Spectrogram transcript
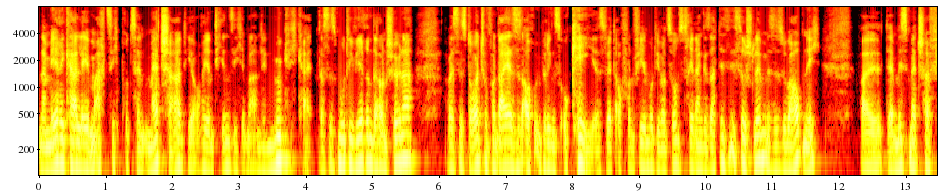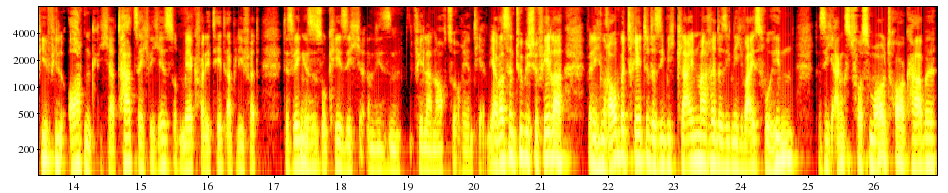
In Amerika leben 80 Prozent Matcher, die orientieren sich immer an den Möglichkeiten. Das ist motivierender und schöner, aber es ist deutsch und von daher ist es auch übrigens okay. Es wird auch von vielen Motivationstrainern gesagt, es ist so schlimm, es ist überhaupt nicht, weil der Mismatcher viel, viel ordentlicher tatsächlich ist und mehr Qualität abliefert. Deswegen ist es okay, sich an diesen Fehlern auch zu orientieren. Ja, was sind typische Fehler, wenn ich einen Raum betrete, dass ich mich klein mache, dass ich nicht weiß, wohin, dass ich Angst vor Smalltalk habe?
